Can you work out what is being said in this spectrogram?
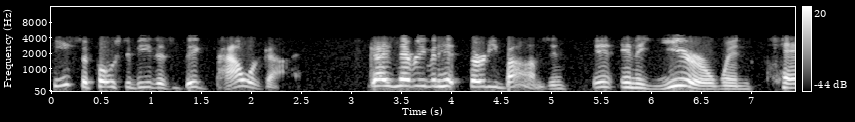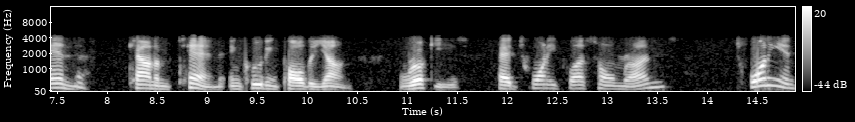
He's supposed to be this big power guy. Guy's never even hit 30 bombs in in, in a year when 10 count them 10, including Paul DeJong, rookies, had 20 plus home runs. 20 and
